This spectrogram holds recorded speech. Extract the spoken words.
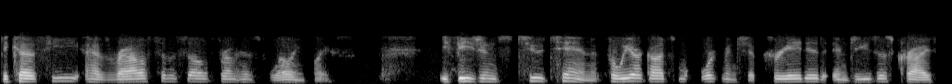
because he has roused himself from his dwelling place. Ephesians 2:10 For we are God's workmanship created in Jesus Christ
